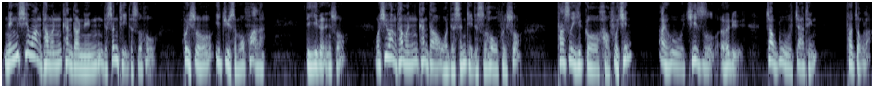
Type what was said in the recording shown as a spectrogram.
您希望他们看到您的身体的时候，会说一句什么话呢？第一个人说：“我希望他们看到我的身体的时候，会说。”他是一个好父亲，爱护妻子儿女，照顾家庭。他走了，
